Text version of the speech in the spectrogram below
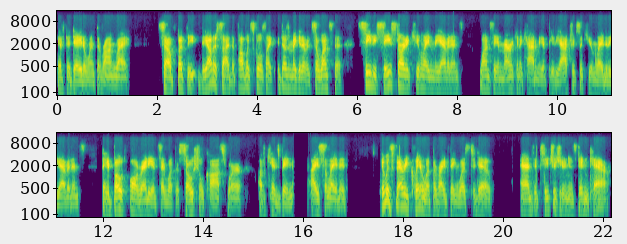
if the data went the wrong way. So, but the the other side, the public schools, like it doesn't make a difference. So once the CDC started accumulating the evidence, once the American Academy of Pediatrics accumulated the evidence, they both already had said what the social costs were of kids being isolated it was very clear what the right thing was to do. And the teachers' unions didn't care.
